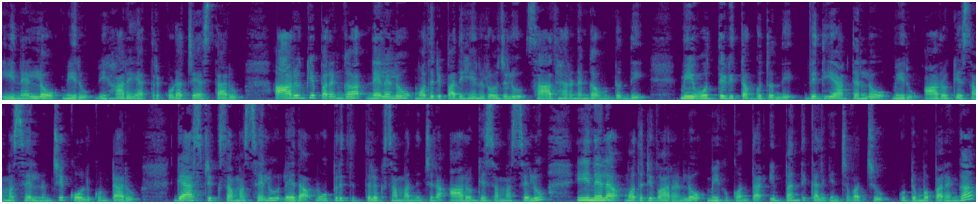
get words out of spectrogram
ఈ నెలలో మీరు విహారయాత్ర కూడా చేస్తారు. ఆరోగ్యపరంగా నెలలో మొదటి పదిహేను రోజులు సాధారణంగా ఉంటుంది. మీ ఒత్తిడి తగ్గుతుంది. ద్వితీయార్థంలో మీరు ఆరోగ్య సమస్యల నుంచి కోలుకుంటారు. గ్యాస్ట్రిక్ సమస్యలు లేదా ఊపిరితిత్తులకు సంబంధించిన ఆరోగ్య సమస్యలు ఈ నెల మొదటి వారంలో మీకు కొంత ఇబ్బంది కలిగించవచ్చు. కుటుంబ కుటుంబపరంగా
